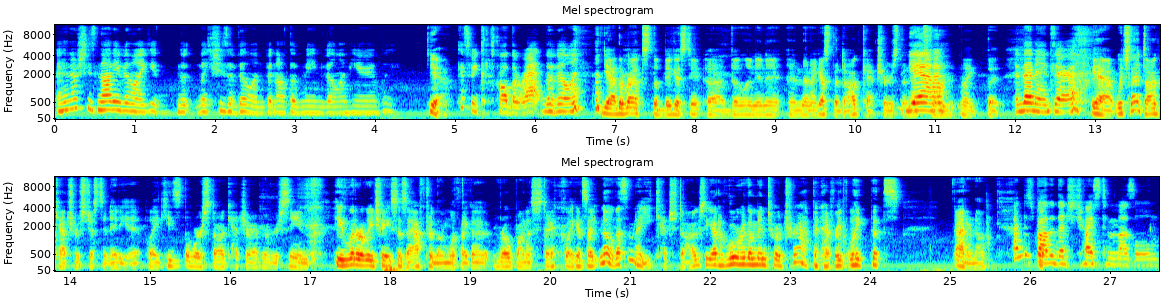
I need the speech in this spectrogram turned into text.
And I know she's not even like like she's a villain, but not the main villain here. Like, yeah. I guess we could call the rat the villain. Yeah, the rat's the biggest uh, villain in it, and then I guess the dog catcher's the next Yeah. one. Like, but and then Aunt Sarah. yeah, which that dog catcher is just an idiot. Like, he's the worst dog catcher I've ever seen. He literally chases after them with like a rope on a stick. Like, it's like, no, that's not how you catch dogs. You got to lure them into a trap and everything. Like, that's I don't know. I'm just bothered that she tries to muzzle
